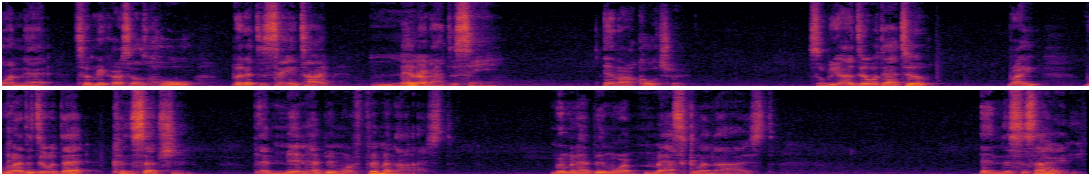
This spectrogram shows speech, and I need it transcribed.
on that to make ourselves whole. But at the same time, men are not the same in our culture. So we gotta deal with that too. Right? We have to deal with that conception that men have been more feminized, women have been more masculinized in this society.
